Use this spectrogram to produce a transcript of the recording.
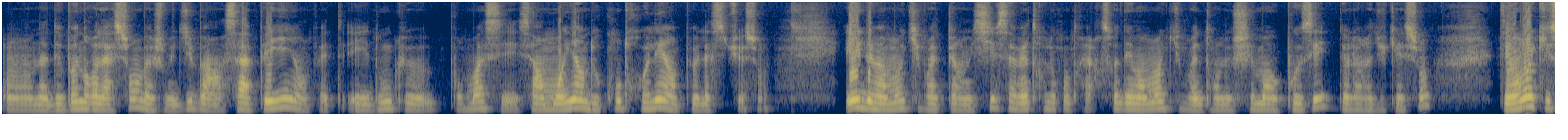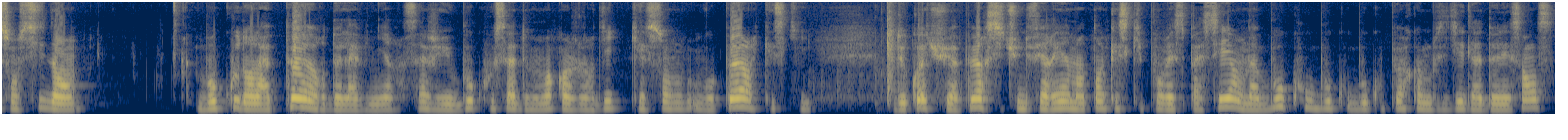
on a de bonnes relations, ben, je me dis, ben, ça a payé en fait. Et donc, euh, pour moi, c'est un moyen de contrôler un peu la situation. Et des mamans qui vont être permissives, ça va être le contraire. Soit des mamans qui vont être dans le schéma opposé de leur éducation, des mamans qui sont aussi dans beaucoup dans la peur de l'avenir. Ça, j'ai eu beaucoup ça de mamans quand je leur dis quelles sont vos peurs, qu'est-ce qui, de quoi tu as peur si tu ne fais rien maintenant, qu'est-ce qui pourrait se passer? On a beaucoup, beaucoup, beaucoup peur, comme je vous ai dit, de l'adolescence,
